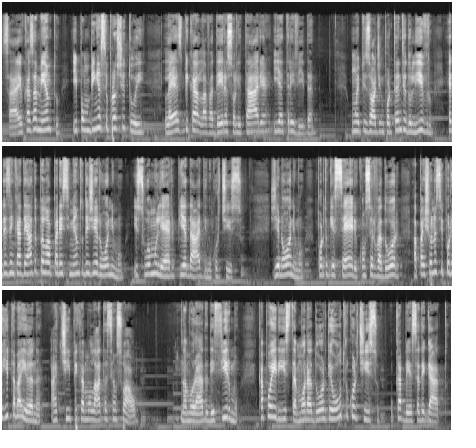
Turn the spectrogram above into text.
Sai o casamento e Pombinha se prostitui, lésbica, lavadeira solitária e atrevida. Um episódio importante do livro é desencadeado pelo aparecimento de Jerônimo e sua mulher Piedade no cortiço. Jerônimo, português sério, conservador, apaixona-se por Rita Baiana, a típica mulata sensual. Namorada de Firmo, capoeirista, morador de outro cortiço, o Cabeça de Gato.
